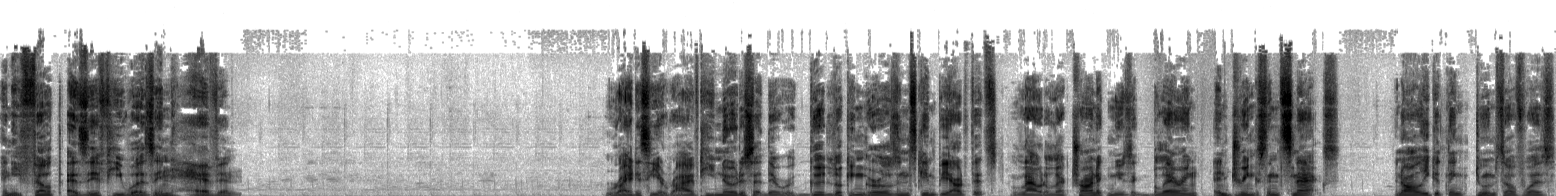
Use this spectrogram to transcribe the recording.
and he felt as if he was in heaven. Right as he arrived, he noticed that there were good looking girls in skimpy outfits, loud electronic music blaring, and drinks and snacks. And all he could think to himself was,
